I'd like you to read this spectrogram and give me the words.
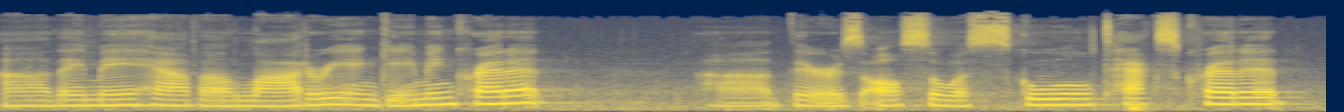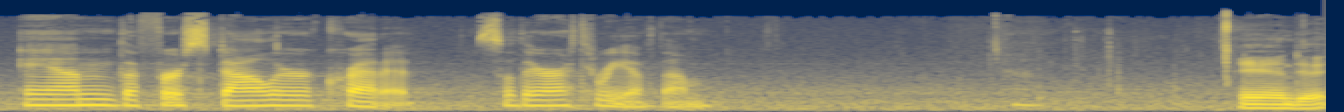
Uh, they may have a lottery and gaming credit. Uh, there's also a school tax credit and the first dollar credit. So there are three of them. And uh,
